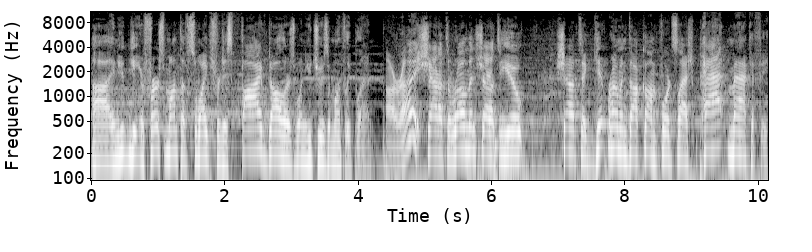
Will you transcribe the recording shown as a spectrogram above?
Uh, and you can get your first month of swipes for just $5 when you choose a monthly plan. All right. Shout out to Roman. Shout out to you. Shout out to GetRoman.com forward slash Pat McAfee.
